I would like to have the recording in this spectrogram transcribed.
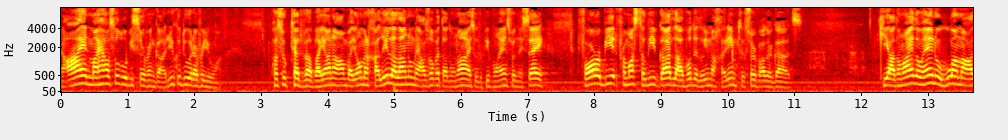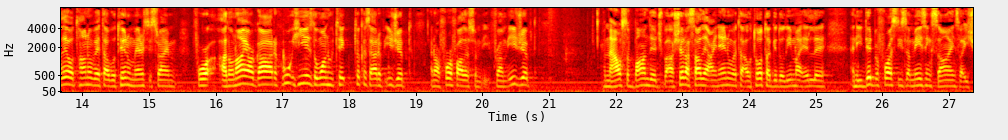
Now, I and my household will be serving God. You could do whatever you want. Pasuk Tedva, Vayana Am Vayomer Chalila Lanu Me'azov et Adonai. So the people answer and they say, Far be it from us to leave God la'avod Elohim acharim, to serve other gods. Ki Adonai Eloheinu huwa ma'aleh otanu ve'et avotenu me'eretz Yisrael. For Adonai our God, who He is the one who take, took us out of Egypt and our forefathers from, from Egypt, from the house of bondage. And He did before us these amazing signs. And He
